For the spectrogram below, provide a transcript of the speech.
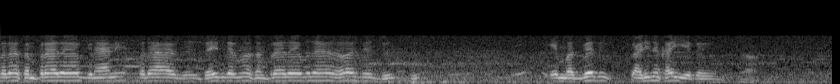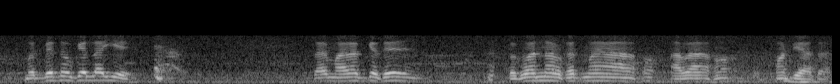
બધા સંપ્રદાયો જ્ઞાની બધા જૈન ધર્મ સંપ્રદાયો બધા હોય ને એ મતભેદ કાઢીને ખાઈએ કહ્યું. મતભેદ નો ઉકેલ લાવીએ. તાર મહારાજ કે છે ભગવાન ના વખતમાં આવા ફોંટ્યા હતા.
